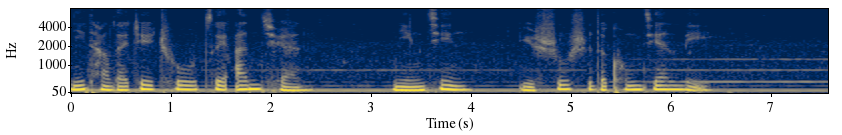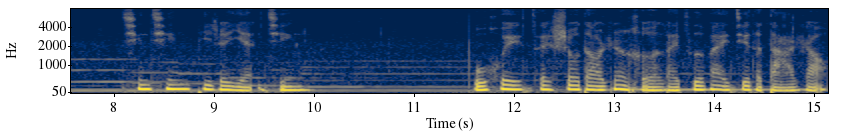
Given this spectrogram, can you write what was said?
你躺在这处最安全、宁静与舒适的空间里，轻轻闭着眼睛，不会再受到任何来自外界的打扰，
